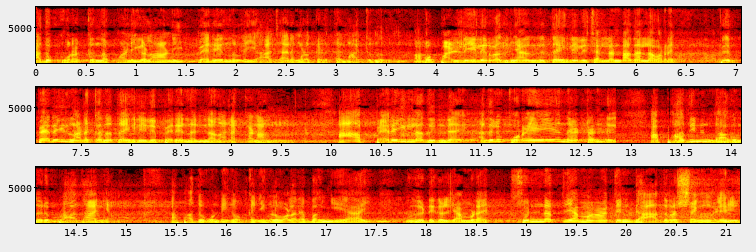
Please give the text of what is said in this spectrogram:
അത് കുറക്കുന്ന പണികളാണ് ഈ പെരയെന്നുള്ള ഈ ആചാരങ്ങളൊക്കെ എടുത്ത് മാറ്റുന്നത്. അപ്പോൾ പള്ളിയിൽ ഞാൻ തെഹ്ലിയിൽ ചെല്ലണ്ടെന്നല്ല പറഞ്ഞത് പെരയിൽ നടക്കുന്ന തെഹ്ലിയിൽ പെരയിൽ തന്നെ നടക്കണം. ആ പെരയിൽ അതിന്റെ അതിൽ കുറേ നേട്ടമുണ്ട് അപ്പം അതിനുണ്ടാകുന്ന ഒരു പ്രാധാന്യം. അപ്പം അതുകൊണ്ട് ഇതൊക്കെ നിങ്ങൾ വളരെ ഭംഗിയായി വീടുകൾ നമ്മുടെ സുന്നത്ത് ജമാഅത്തിന്റെ ആദർശങ്ങളിൽ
